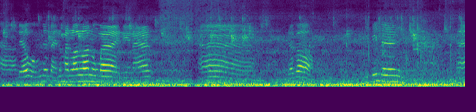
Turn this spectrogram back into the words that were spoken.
อ่าเดี๋ยวผมจะใส่น้ำมันร้อนๆลงไปนี่นะอ่าแล้วก็อีกนิดนึงนะ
